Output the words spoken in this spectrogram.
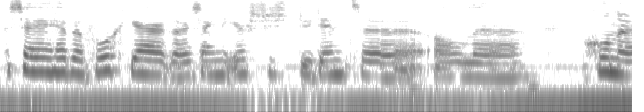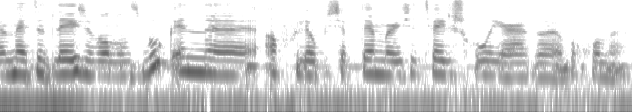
zij hebben vorig jaar eh, zijn de eerste studenten al eh, begonnen met het lezen van ons boek. En eh, afgelopen september is het tweede schooljaar eh, begonnen.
